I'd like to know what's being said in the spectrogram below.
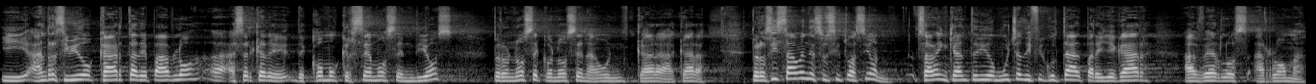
Y han recibido carta de Pablo acerca de cómo crecemos en Dios, pero no se conocen aún cara a cara. Pero sí saben de su situación, saben que han tenido mucha dificultad para llegar a verlos a Roma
